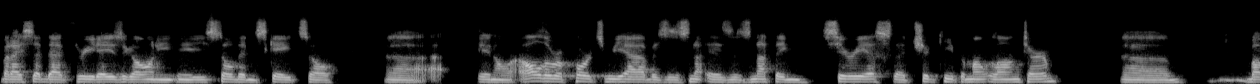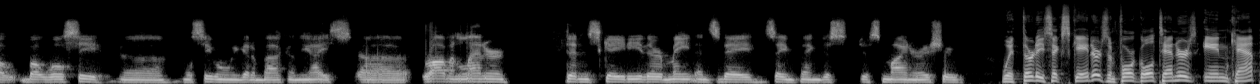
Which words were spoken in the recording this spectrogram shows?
but I said that three days ago, and he, he still didn't skate. So, uh, you know, all the reports we have is is, is, is nothing serious that should keep him out long term. Um, but but we'll see. Uh, we'll see when we get him back on the ice. Uh, Robin Lehner didn't skate either. Maintenance day, same thing. Just just minor issue. With 36 skaters and four goaltenders in camp,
